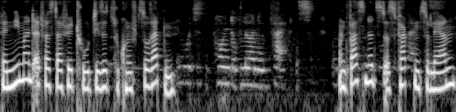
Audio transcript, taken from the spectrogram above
wenn niemand etwas dafür tut, diese Zukunft zu retten? Und was nützt es, Fakten zu lernen,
